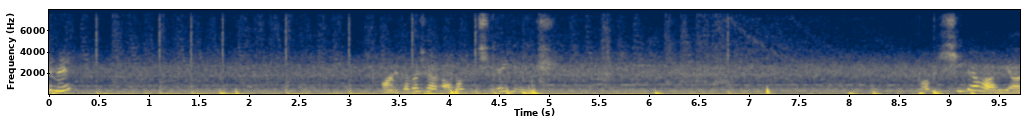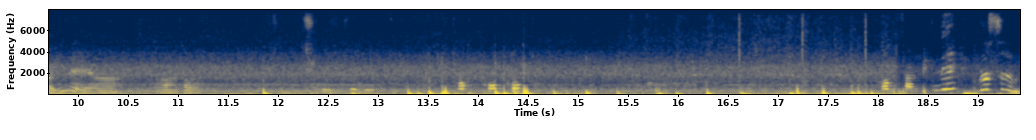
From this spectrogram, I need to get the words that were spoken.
Ne? Mi? Arkadaşlar adam içine girmiş. Abi hile var ya yine ya. Ha tamam. Şimdi dışı gözüküyor. Hop hop hop. Hop sen bir... Ne? Nasıl?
